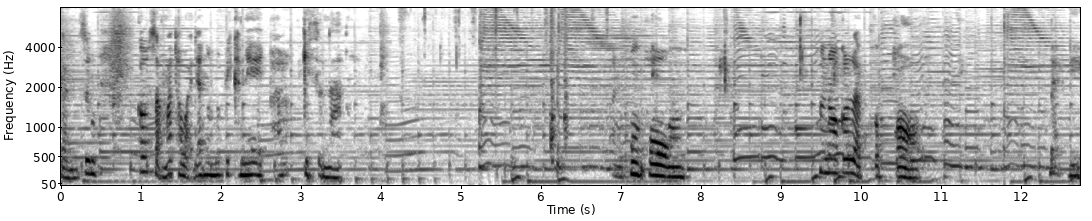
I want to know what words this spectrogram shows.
กัน ซึ่งก็สามารถถวายได้น้ำพระพิคเนตพระกิษณะมันโพงๆข้างนอกก็แบบกรอบๆแบบ นี้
